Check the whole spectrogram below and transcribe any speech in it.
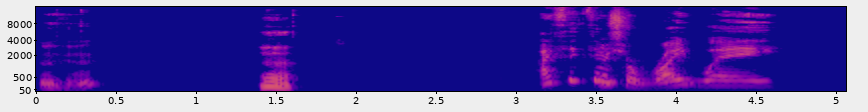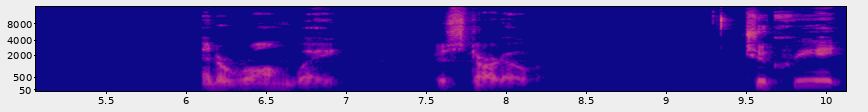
hmm Hmm. I think there's a right way and a wrong way to start over. To create,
